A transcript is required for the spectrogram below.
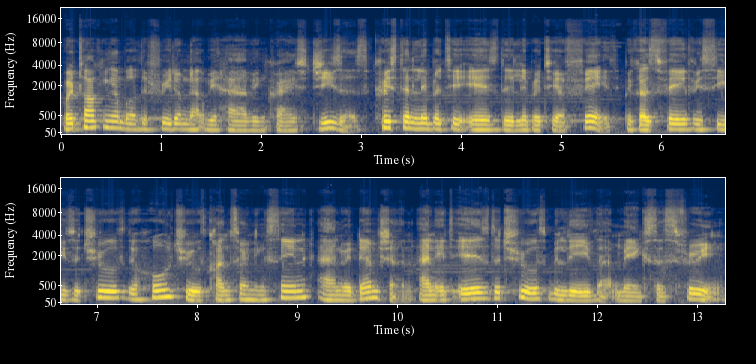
We're talking about the freedom that we have in Christ Jesus. Christian liberty is the liberty of faith because faith receives the truth, the whole truth concerning sin and redemption, and it is the truth believed that makes us free.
